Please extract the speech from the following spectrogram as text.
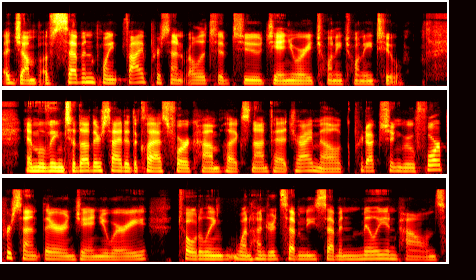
a jump of 7.5% relative to January 2022. And moving to the other side of the class four complex, non fat dry milk, production grew 4% there in January, totaling 177 million pounds.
